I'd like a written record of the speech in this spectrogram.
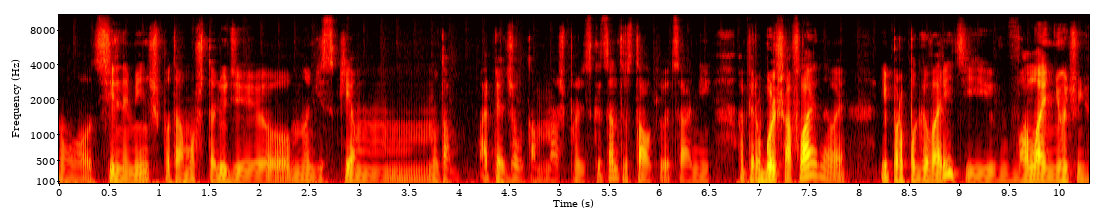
Вот, сильно меньше, потому что люди, э, многие с кем, ну там, опять же, вот там наш правительский центр сталкиваются, они, во-первых, больше офлайновые, и про поговорить, и в онлайн не очень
